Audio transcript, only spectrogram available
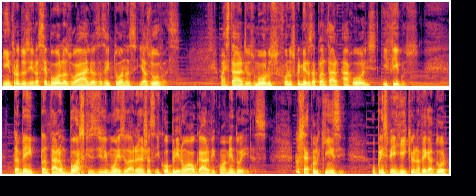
e introduziram as cebolas, o alho, as azeitonas e as uvas. Mais tarde, os mouros foram os primeiros a plantar arroz e figos. Também plantaram bosques de limões e laranjas e cobriram o Algarve com amendoeiras. No século XV, o príncipe Henrique, o navegador,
